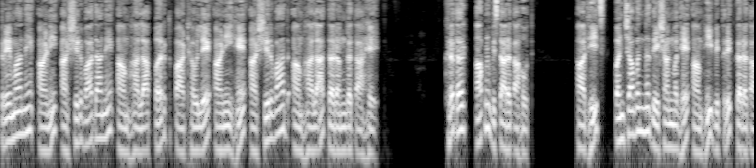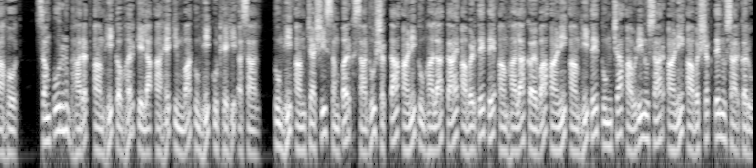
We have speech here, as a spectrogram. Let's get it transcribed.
प्रेमाने आणि आशीर्वादाने आम्हाला परत पाठवले आणि हे आशीर्वाद आम्हाला तरंगत आहे. खरं तर आपण विस्तारत आहोत. आधीच पंचावन्न देशांमध्ये आम्ही वितरित करत आहोत. संपूर्ण भारत आम्ही कव्हर केला आहे किंवा तुम्ही कुठेही असाल तुम्ही आमच्याशी संपर्क साधू शकता आणि तुम्हाला काय आवडते ते आम्हाला कळवा आणि आम्ही ते तुमच्या आवडीनुसार आणि आवश्यकतेनुसार करू.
